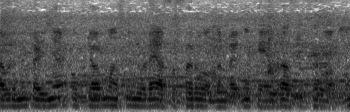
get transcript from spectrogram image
അവിടുന്ന് കഴിഞ്ഞ ഒക്ടോബർ മാസത്തിൽ ഇവിടെ അസസർ വന്നിട്ടുണ്ടായിരുന്നു കേന്ദ്ര അസസർ വന്നു.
